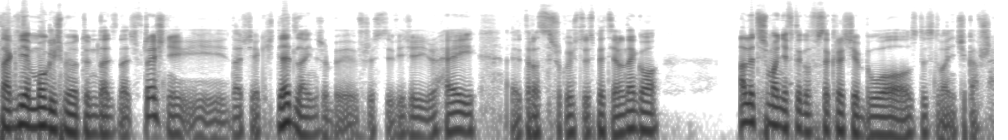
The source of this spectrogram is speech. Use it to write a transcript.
Tak, wiem, mogliśmy o tym dać znać wcześniej i dać jakiś deadline, żeby wszyscy wiedzieli, że hej, e, teraz szykujesz coś specjalnego, ale trzymanie w tego w sekrecie było zdecydowanie ciekawsze.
